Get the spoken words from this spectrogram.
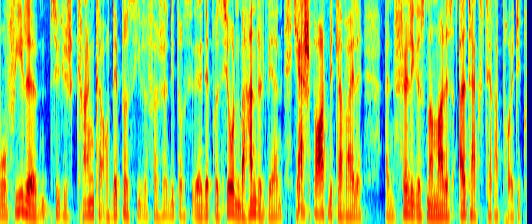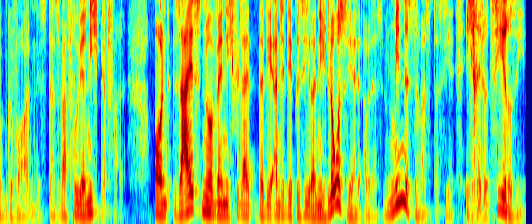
wo viele psychisch Kranke, auch depressive äh, Depressionen behandelt werden, ja Sport mittlerweile ein völliges normales Alltagstherapeutikum geworden ist. Das war früher nicht der Fall. Und sei es nur, wenn ich vielleicht die Antidepressiva nicht loswerde, aber das Mindeste, was passiert, ich reduziere sie.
